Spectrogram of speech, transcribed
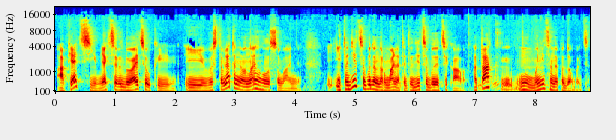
а 5-7, як це відбувається у Києві. І виставляти на онлайн голосування. І- І тоді це буде нормально, і тоді це буде цікаво. А так, ну мені це не подобається.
